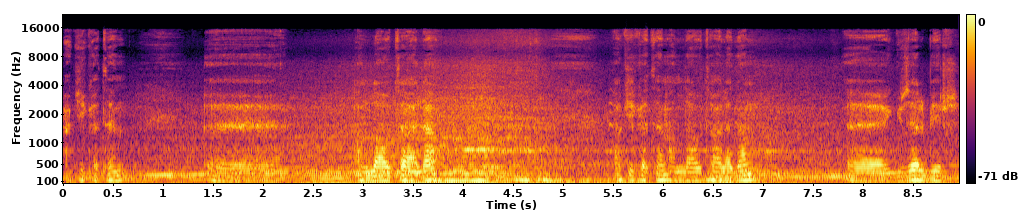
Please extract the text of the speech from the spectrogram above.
Hakikaten eee Allahu Teala hakikaten Allahu Teala'dan eee, güzel bir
